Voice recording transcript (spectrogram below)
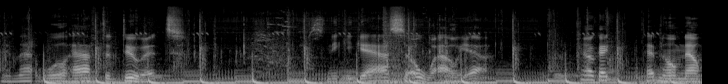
And that will have to do it. Sneaky gas. Oh, wow, yeah. Okay, heading home now.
